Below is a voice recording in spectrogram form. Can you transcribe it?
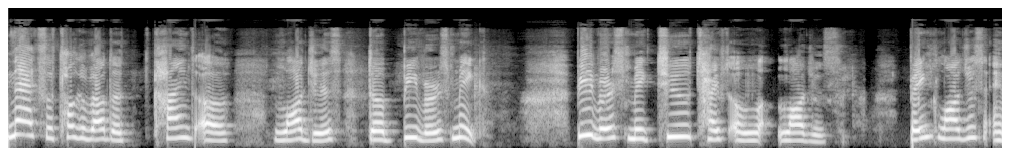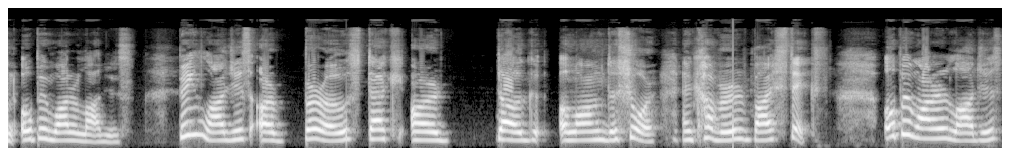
Next, let's talk about the kinds of lodges the beavers make. Beavers make two types of lodges bank lodges and open water lodges. Bank lodges are burrows that are dug along the shore and covered by sticks. Open water lodges,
